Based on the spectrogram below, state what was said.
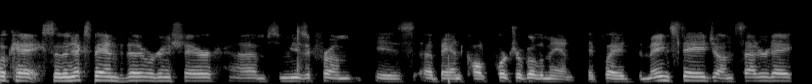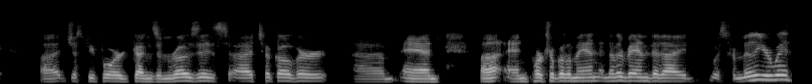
Okay, so the next band that we're going to share um, some music from is a band called Portugal the Man. They played the main stage on Saturday, uh, just before Guns N' Roses uh, took over, um, and uh, and Portugal the Man, another band that I was familiar with,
